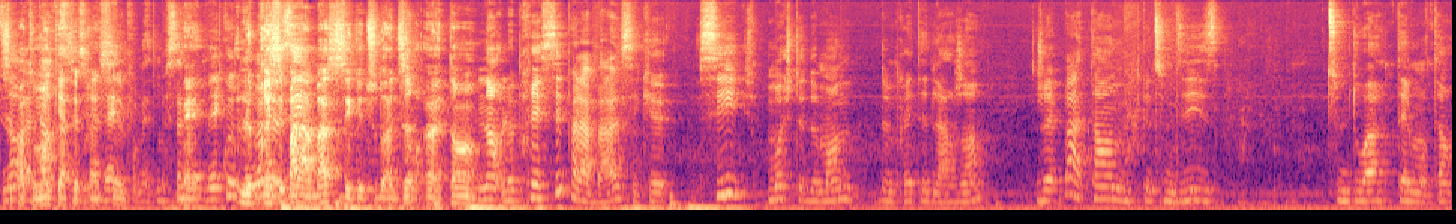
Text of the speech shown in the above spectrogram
c'est pas tout le monde qui a ses principes. mais ça- Mais, mais écoute, le principe à la base, c'est que tu dois dire un temps. Non, le principe à la base, c'est que si moi je te demande de me prêter de l'argent, je vais pas attendre que tu me dises tu me dois tel montant.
